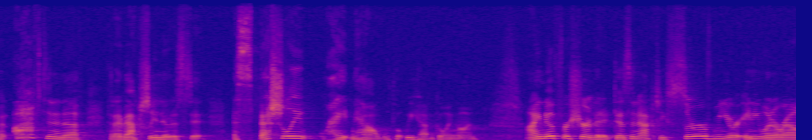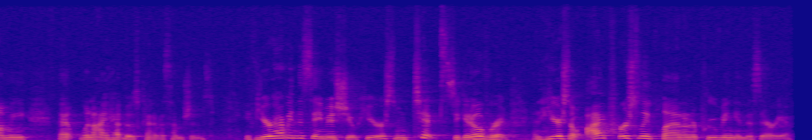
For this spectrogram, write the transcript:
but often enough that I've actually noticed it, especially right now with what we have going on. I know for sure that it doesn't actually serve me or anyone around me that when I have those kind of assumptions. If you're having the same issue, here are some tips to get over it, and here's how I personally plan on improving in this area.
